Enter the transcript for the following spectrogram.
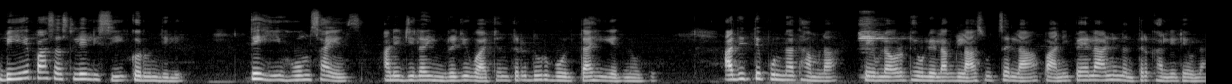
बी ए पास असलेली सी करून दिली. तेही होम सायन्स आणि जिला इंग्रजी वाचन तर दूर बोलताही येत नव्हते. आदित्य पुन्हा थांबला टेबलावर ठेवलेला ग्लास उचलला पाणी प्यायला आणि नंतर खाली ठेवला.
